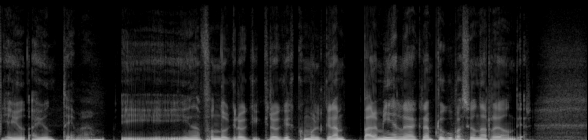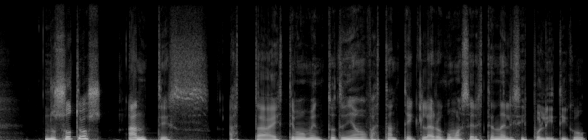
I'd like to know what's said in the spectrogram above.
y hay un, hay un tema, y, en el fondo creo que, creo que es como el gran, para mí es la gran preocupación a redondear. Nosotros antes, hasta este momento, teníamos bastante claro cómo hacer este análisis político,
